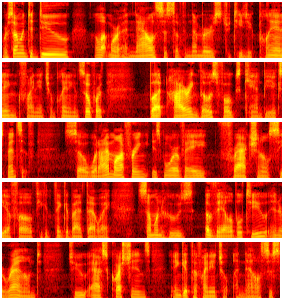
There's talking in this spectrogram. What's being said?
or someone to do a lot more analysis of the numbers, strategic planning, financial planning, and so forth. But hiring those folks can be expensive. So, what I'm offering is more of a fractional CFO, if you can think about it that way. Someone who's available to you and around to ask questions and get the financial analysis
